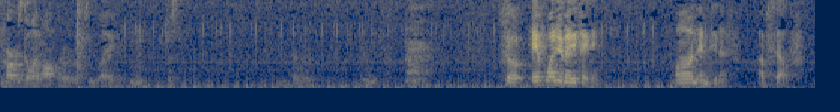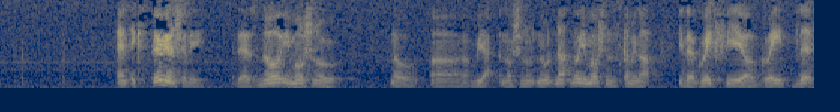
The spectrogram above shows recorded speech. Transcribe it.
the car was going off the road. It was too late. Mm. Just so, if while you're meditating on emptiness of self, and experientially, there's no emotional, no uh, react, emotional, no, not, no emotions coming up, either great fear or great bliss.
